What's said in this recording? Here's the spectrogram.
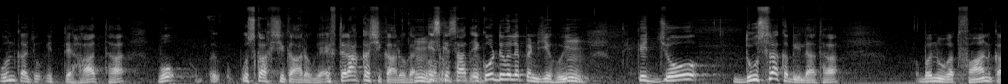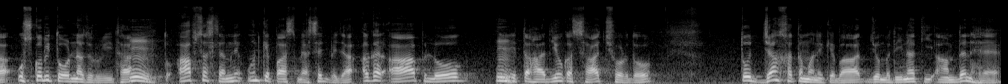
ان کا جو اتحاد تھا وہ اس کا شکار ہو گیا افتراق کا شکار ہو گیا۔ اس کے ساتھ ایک اور ڈیولپمنٹ یہ ہوئی کہ جو دوسرا قبیلہ تھا بنو غطفان کا اس کو بھی توڑنا ضروری تھا۔ تو آپ صلی اللہ علیہ وسلم نے ان کے پاس میسج بھیجا اگر آپ لوگ ان اتحادیوں کا ساتھ چھوڑ دو تو جنگ ختم ہونے کے بعد جو مدینہ کی آمدن ہے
